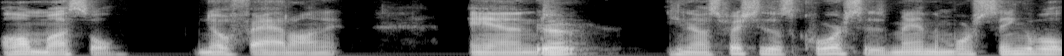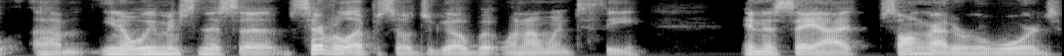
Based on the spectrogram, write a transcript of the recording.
all muscle, no fat on it. And yeah you know, especially those choruses, man, the more singable, um, you know, we mentioned this uh, several episodes ago, but when I went to the NSAI Songwriter Awards,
